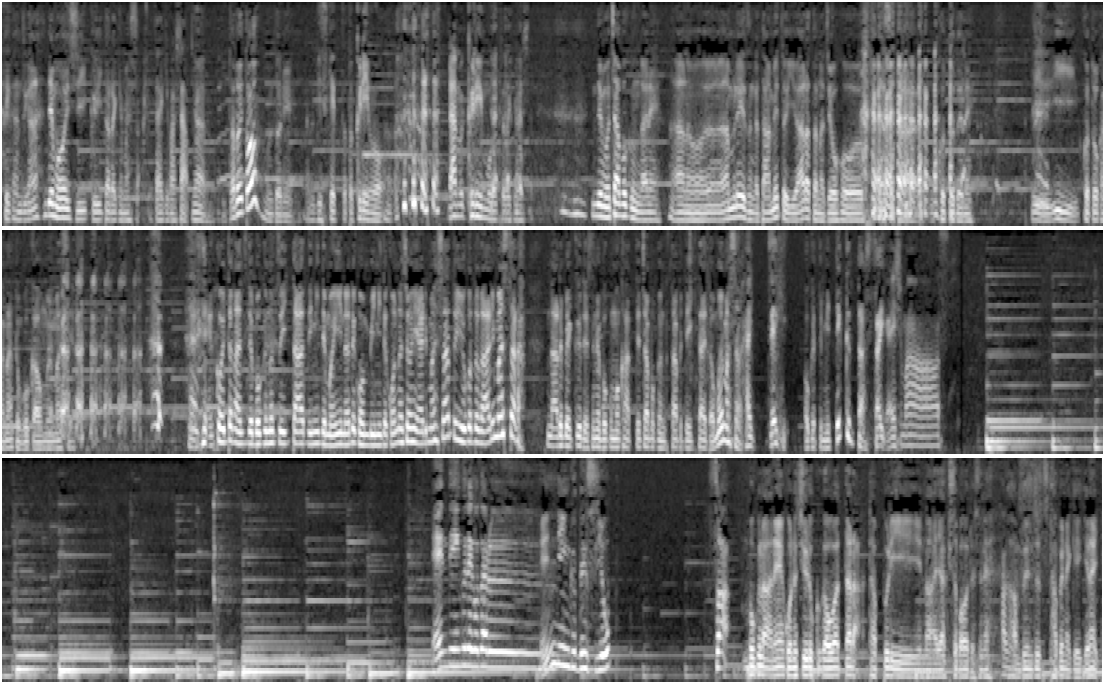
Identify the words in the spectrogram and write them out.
って感じかな。でも美味しくいただきました。いただきました。いやいただいた？本当に。あのビスケットとクリームを。ラムクリームをいただきました。でも、チャボくんがね、あの、ラムレーズンがダメという新たな情報を引き出せたことでね、いいことかなと僕は思いましたよ。は いこういった感じで僕のツイッターで見てもいいので、コンビニでこんな商品ありましたということがありましたら、なるべくですね、僕も買ってチャボくんと食べていきたいと思いますはいぜひ送ってみてください。お願いします。エンディングでござるエンディングですよ。さあ、僕らはね、この収録が終わったら、たっぷりな焼きそばをですね、半分ずつ食べなきゃいけない。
